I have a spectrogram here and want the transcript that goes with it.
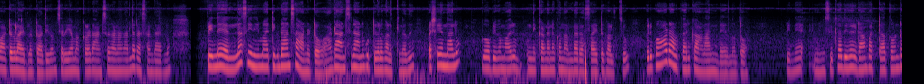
പാട്ടുകളായിരുന്നു കേട്ടോ അധികം. ചെറിയ മക്കളുടെ ഡാൻസ് കാണാൻ നല്ല രസമുണ്ടായിരുന്നു. പിന്നെ എല്ലാ സിനിമാറ്റിക് ഡാൻസ് ആണ് കേട്ടോ ആ ഡാൻസിനാണ് കുട്ടികൾ കളിക്കുന്നത്. പക്ഷേ എന്നാലും ഗോപികമാരും ഉണ്ണിക്കണ്ണനൊക്കെ നല്ല രസമായിട്ട് കളിച്ചു. ഒരുപാട് ആൾക്കാർ കാണാനുണ്ടായിരുന്നു കേട്ടോ പിന്നെ മ്യൂസിക് അധികം ഇടാൻ പറ്റാത്തതുകൊണ്ട്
